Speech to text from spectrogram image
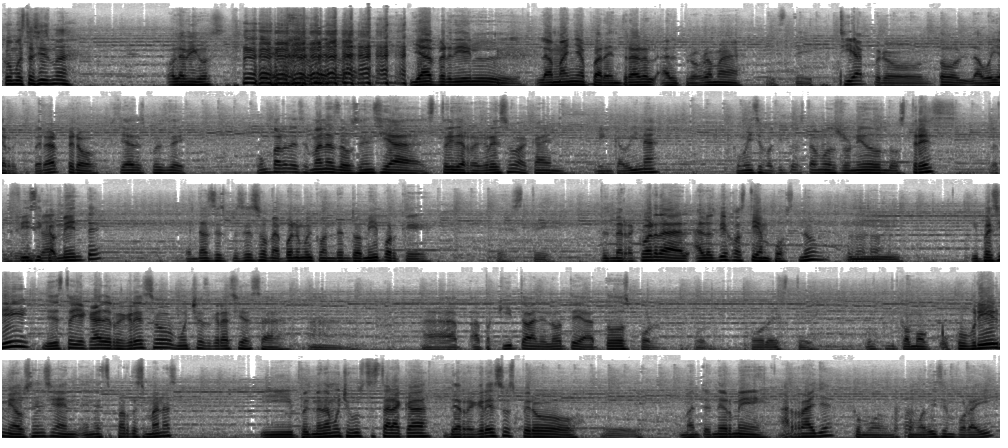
¿Cómo estás, Isma? Hola amigos. ya perdí el- la maña para entrar al, al programa este, pero todo la voy a recuperar. Pero ya después de un par de semanas de ausencia estoy de regreso acá en, en cabina. Como dice Paquito, estamos reunidos los tres físicamente. Entonces, pues eso me pone muy contento a mí porque este pues me recuerda a, a los viejos tiempos, ¿no? Y, y pues sí, estoy acá de regreso. Muchas gracias a, a, Paquito, a Lelote, a todos por, por, este como cu- cubrir mi ausencia en, en este par de semanas. Y pues me da mucho gusto estar acá de regreso. Espero eh, mantenerme a raya, como, como dicen por ahí.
